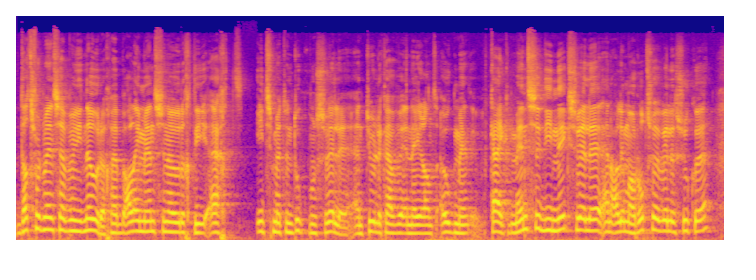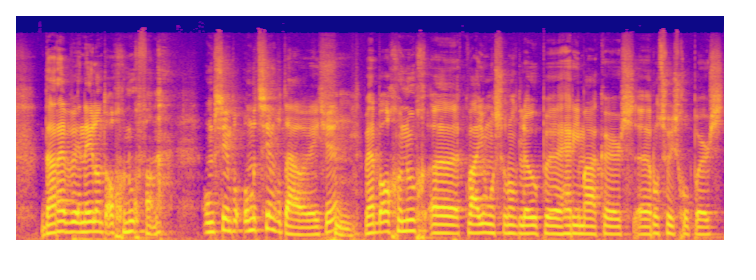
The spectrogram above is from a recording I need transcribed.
dat soort mensen hebben we niet nodig. We hebben alleen mensen nodig die echt iets met hun toekomst willen. En tuurlijk hebben we in Nederland ook men Kijk, mensen die niks willen en alleen maar rotzooi willen zoeken, daar hebben we in Nederland al genoeg van. Om, simpel, om het simpel te houden, weet je. Hm. We hebben al genoeg eh, qua jongens rondlopen, herriemakers, eh rotzooischoppers.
